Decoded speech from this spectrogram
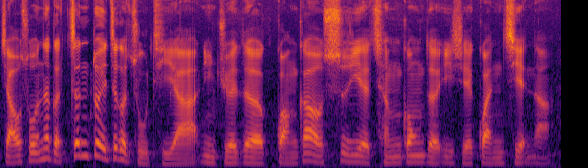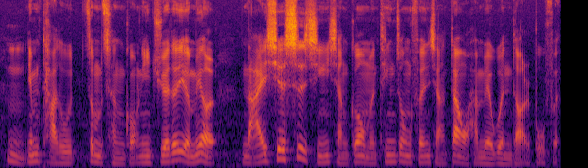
假如说那个针对这个主题啊，你觉得广告事业成功的一些关键啊，嗯，你们塔图这么成功，你觉得有没有哪一些事情想跟我们听众分享？但我还没有问到的部分。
